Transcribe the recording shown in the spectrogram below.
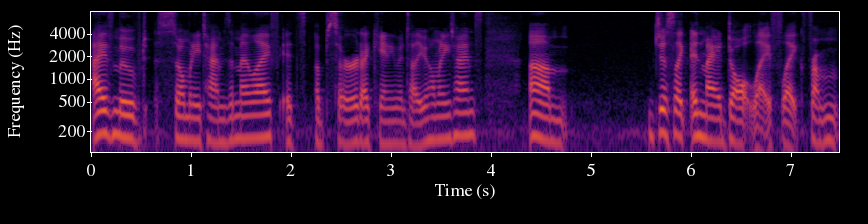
I've moved so many times in my life. It's absurd. I can't even tell you how many times. Um, just like in my adult life, like from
